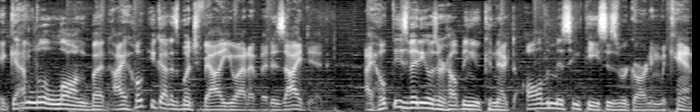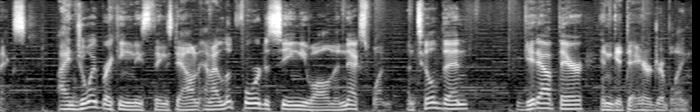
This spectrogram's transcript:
It got a little long, but I hope you got as much value out of it as I did. I hope these videos are helping you connect all the missing pieces regarding mechanics. I enjoy breaking these things down, and I look forward to seeing you all in the next one. Until then, get out there and get to air dribbling.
